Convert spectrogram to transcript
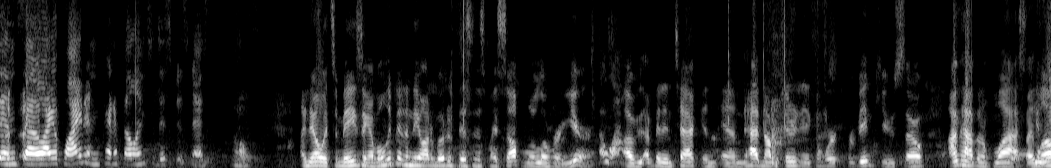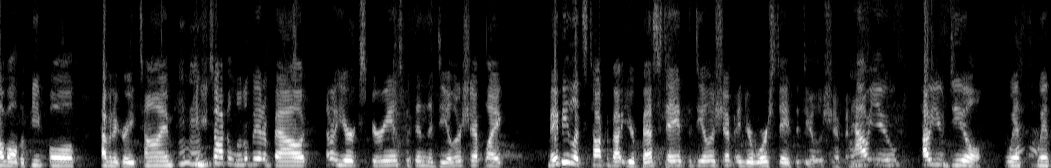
And so I applied and kind of fell into this business. Oh, I know it's amazing. I've only been in the automotive business myself a little over a year. Oh wow! I've, I've been in tech and, and had an opportunity to come work for VinCue, so I'm having a blast. I love all the people, having a great time. Mhm. Can you talk a little bit about I don't know your experience within the dealership? Like maybe let's talk about your best day at the dealership and your worst day at the dealership, and how you how you deal with Yeah. with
